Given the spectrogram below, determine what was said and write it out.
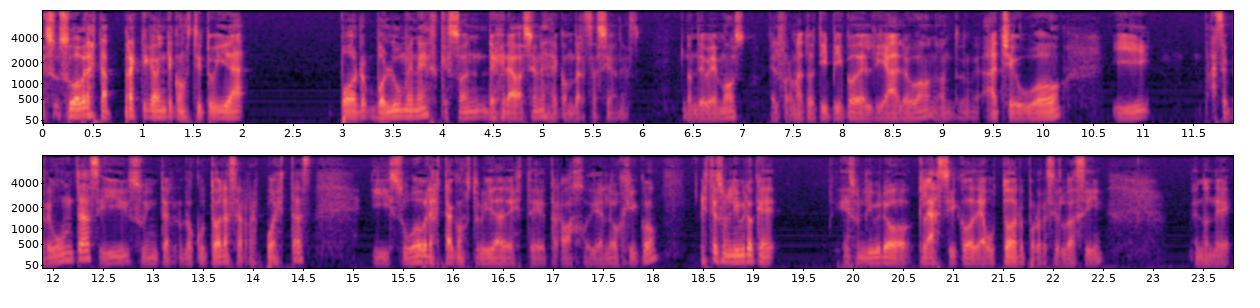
su obra está prácticamente constituida por volúmenes que son desgrabaciones de conversaciones, donde vemos el formato típico del diálogo, donde HUO y hace preguntas y su interlocutor hace respuestas y su obra está construida de este trabajo dialógico. Este es un libro que es un libro clásico de autor, por decirlo así, en donde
